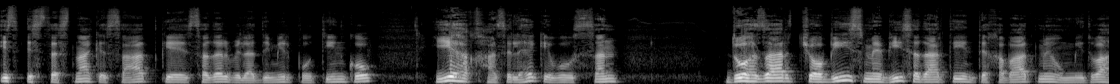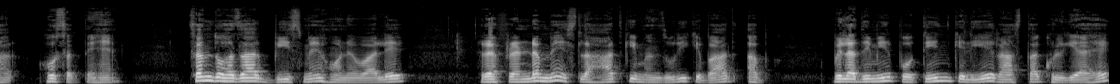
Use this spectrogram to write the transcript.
اس استثنا کے ساتھ کہ صدر ولادیمیر پوتین کو یہ حق حاصل ہے کہ وہ سن دو ہزار چوبیس میں بھی صدارتی انتخابات میں امیدوار ہو سکتے ہیں۔ سن دو ہزار بیس میں ہونے والے ریفرنڈم میں اصلاحات کی منظوری کے بعد اب ولادیمیر پوتین کے لیے راستہ کھل گیا ہے۔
